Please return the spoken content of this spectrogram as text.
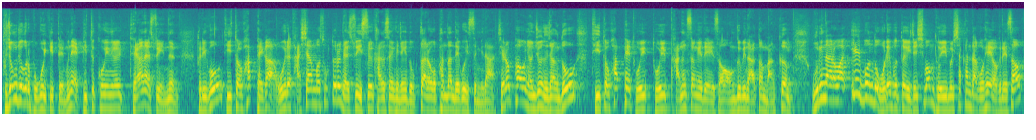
부정적으로 보고 있기 때문에 비트코인을 대안할 수 있는 그리고 디지털 화폐가 오히려 다시 한번 속도를 낼 수 있을 가능성이 굉장히 높다라고 판단되고 있습니다. 제롬 파월 연준 의장도 디지털 화폐 도입, 도입 가능성에 대해서 언급이 나왔던 만큼 우리나라와 일본도 올해부터 이제 시범 도입을 시작한다고 해요. 그래서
